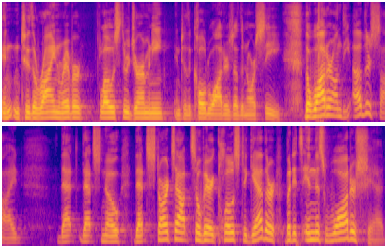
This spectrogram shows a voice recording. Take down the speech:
into the Rhine River, flows through Germany into the cold waters of the North Sea. The water on the other side, that, that snow, that starts out so very close together, but it's in this watershed.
